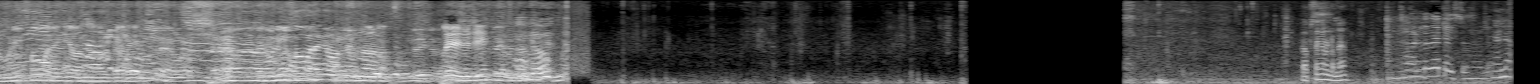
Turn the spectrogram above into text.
യൂണിഫോമിലൊക്കെ വന്ന ആൾക്കാർ യൂണിഫോമിലൊക്കെ വന്നിരുന്നാണ് അല്ലേ ചേച്ചി? നല്ലതേ ടേസ്റ്റ് ഒന്നുമില്ല.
